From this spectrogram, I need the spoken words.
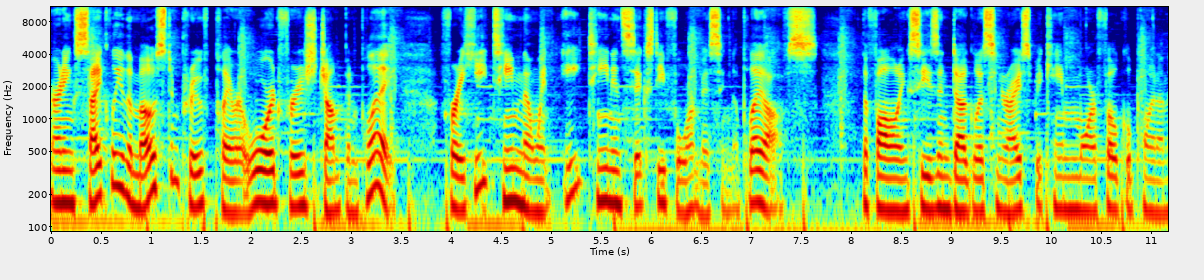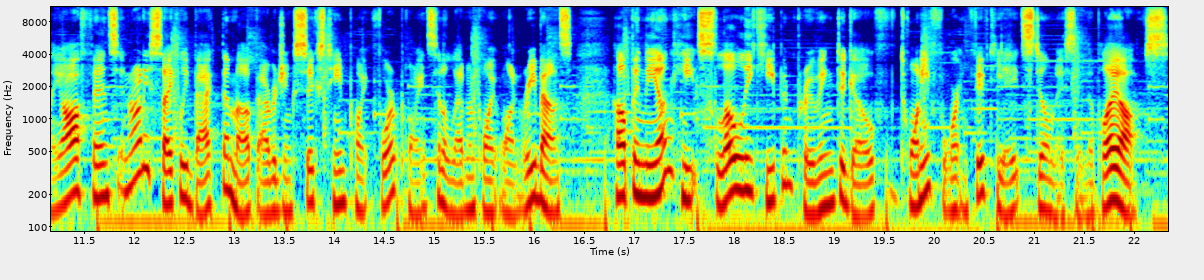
earning Seikaly the Most Improved Player award for his jump and play, for a Heat team that went 18 and 64, missing the playoffs. The following season, Douglas and Rice became more focal point on the offense, and Rony Seikaly backed them up, averaging 16.4 points and 11.1 rebounds, helping the young Heat slowly keep improving to go 24 and 58, still missing the playoffs.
